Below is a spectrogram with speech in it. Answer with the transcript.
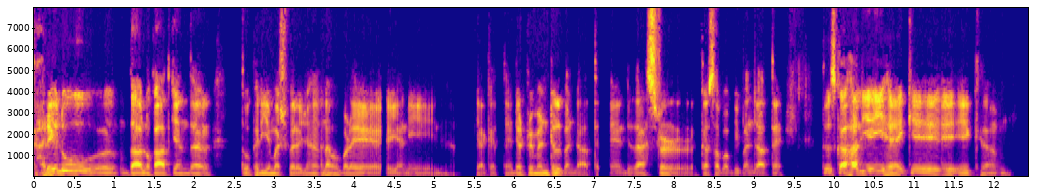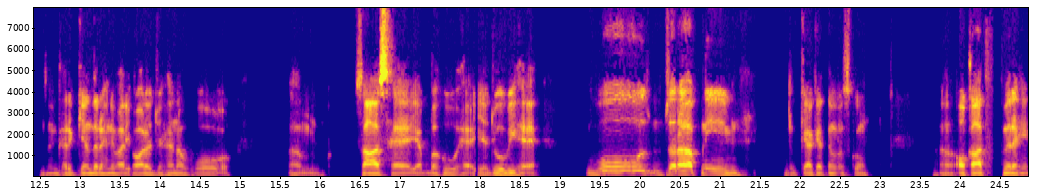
گھریلو تعلقات کے اندر تو پھر یہ مشورے جو ہے نا، وہ بڑے یعنی کیا کہتے ہیں ڈیٹریمنٹل بن جاتے ہیں ڈیزاسٹر کا سبب بھی بن جاتے ہیں۔ تو اس کا حل یہی ہے کہ ایک گھر کے اندر رہنے والی عورت جو ہے نا، وہ ساس ہے یا بہو ہے یا جو بھی ہے، وہ ذرا اپنی، کیا کہتے ہیں اس کو اوقات میں رہیں۔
